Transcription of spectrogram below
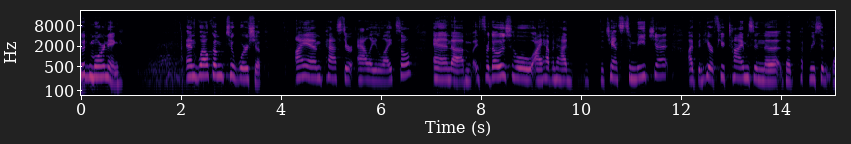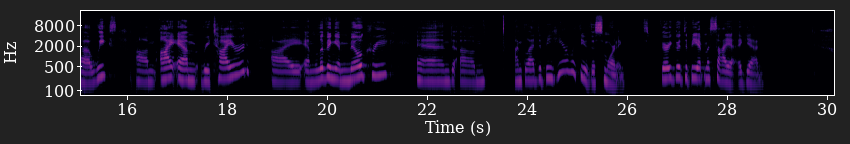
Good morning and welcome to worship. I am Pastor Allie Leitzel, and um, for those who I haven't had the chance to meet yet, I've been here a few times in the, the recent uh, weeks. Um, I am retired. I am living in Mill Creek, and um, I'm glad to be here with you this morning. It's very good to be at Messiah again.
